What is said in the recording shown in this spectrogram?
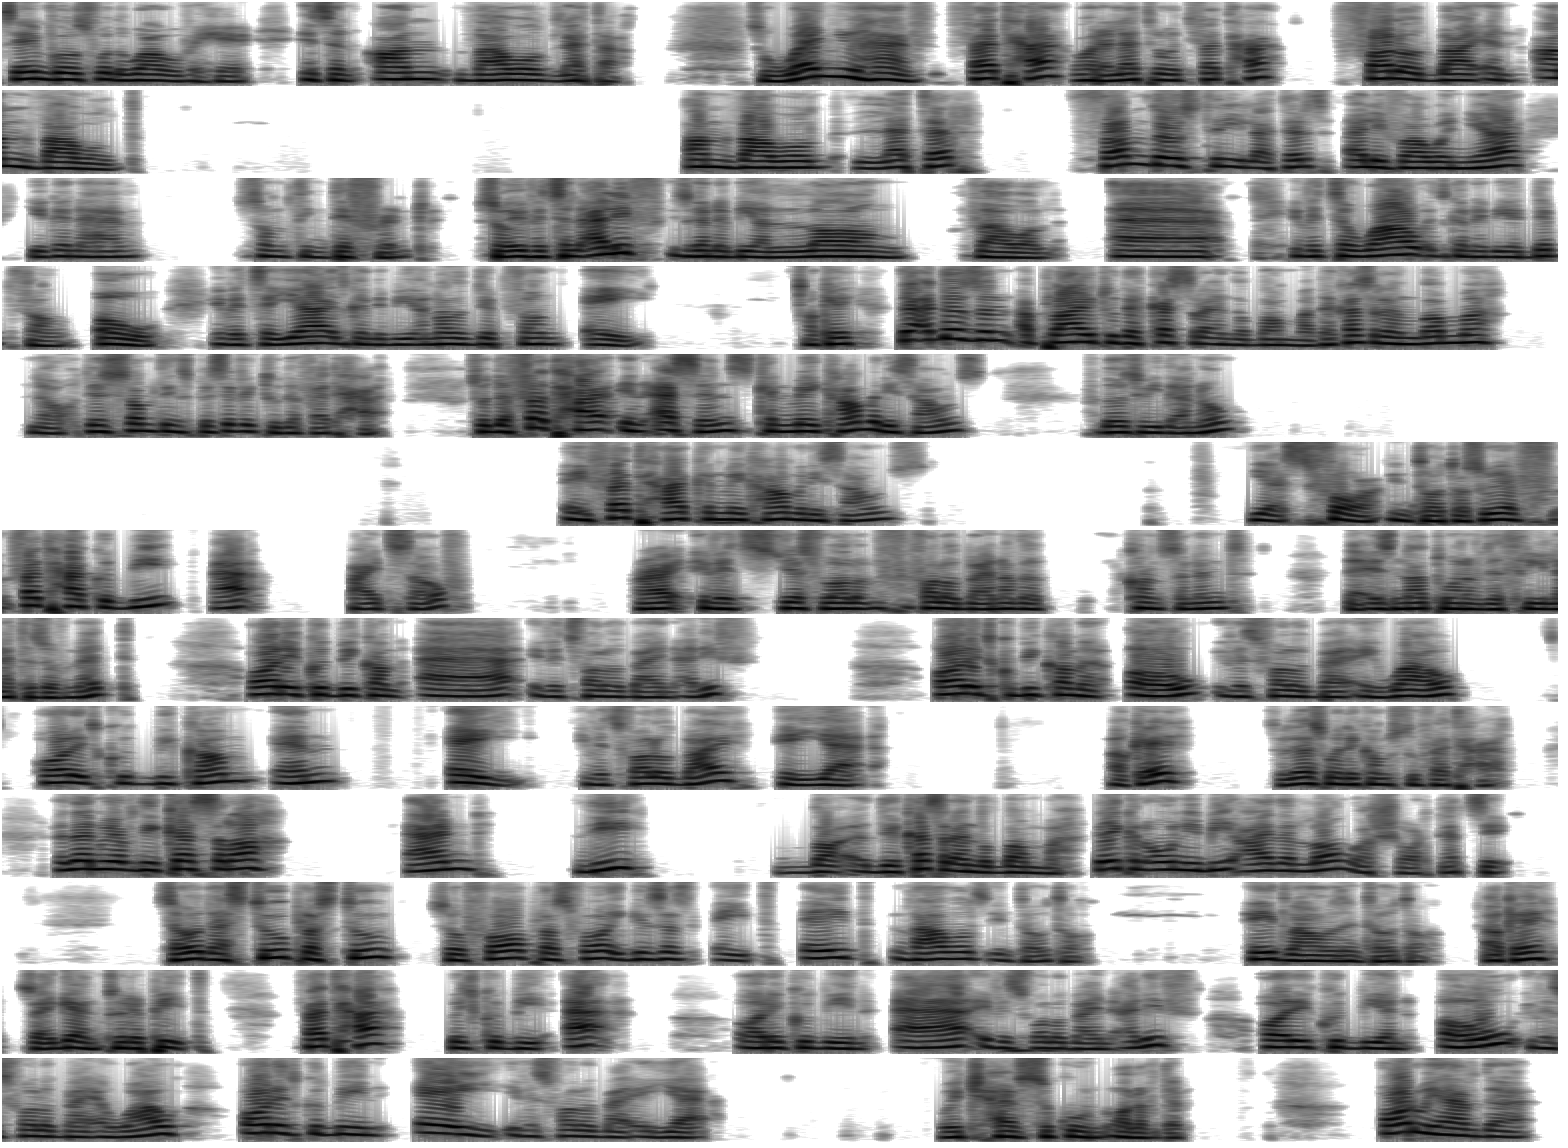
Same goes for the waw over here. It's an unvoweled letter. So when you have fatha or a letter with fatha followed by an unvoweled unvoweled letter. From those three letters, alif, vaw, and ya, you're going to have something different. So if it's an alif, it's going to be a long vowel. Uh, if it's a waw, it's going to be a diphthong. O. If it's a ya, it's going to be another diphthong. A. Okay, that doesn't apply to the kasra and the dhamma. The kasra and dhamma, no, there's something specific to the fatha. So the fatha, in essence, can make how many sounds? For those of you that know, a fatha can make how many sounds? Yes, four in total. So we have fatha could be a by itself, right? If it's just followed, followed by another consonant that is not one of the three letters of med. Or it could become a if it's followed by an alif. Or it could become an o if it's followed by a waw. Or it could become an a if it's followed by a ya. Okay? So that's when it comes to fatha. And then we have the kasra and the the kasra and the dhamma. They can only be either long or short. That's it. So that's two plus two. So four plus four, it gives us eight. Eight vowels in total. Eight vowels in total. Okay. So again, to repeat, fatha, which could be a, or it could be an a if it's followed by an alif, or it could be an o if it's followed by a waw, or it could be an a if it's followed by a ya, which have sukun, all of them. Or we have the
